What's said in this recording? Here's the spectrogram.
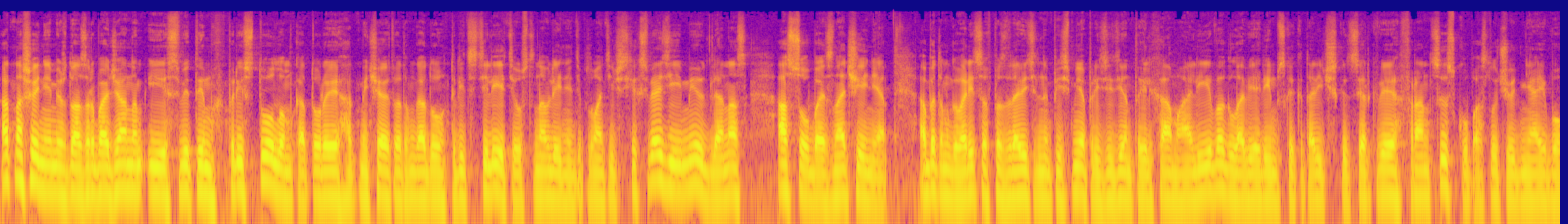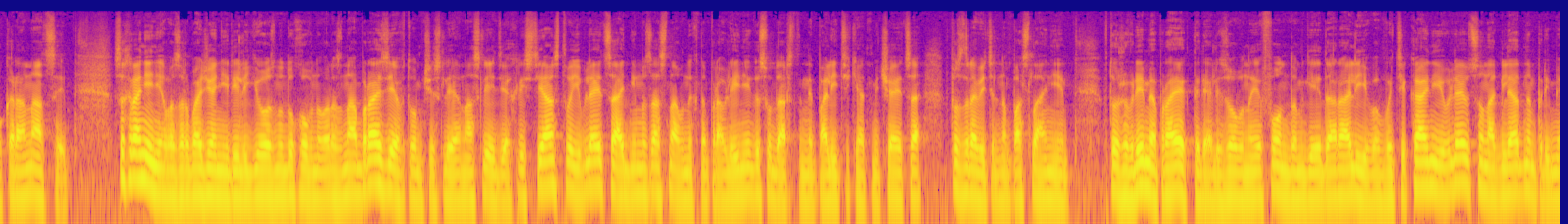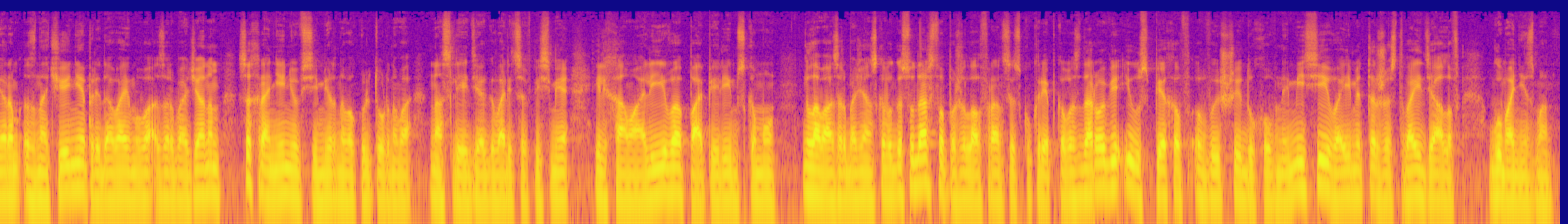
Отношения между Азербайджаном и Святым Престолом, которые отмечают в этом году 30-летие установления дипломатических связей, имеют для нас особое значение. Об этом говорится в поздравительном письме президента Ильхама Алиева главе Римской католической церкви Франциску по случаю дня его коронации. Сохранение в Азербайджане религиозно-духовного разнообразия, в том числе наследия христианства, является одним из основных направлений государственной политики, отмечается в поздравительном послании. В то же время проекты, реализованные фондом Гейдара Алиева в Ватикане, они являются наглядным примером значения, придаваемого Азербайджаном сохранению всемирного культурного наследия, говорится в письме Ильхама Алиева папе римскому. Глава азербайджанского государства пожелал Франциску крепкого здоровья и успехов высшей духовной миссии во имя торжества идеалов гуманизма.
